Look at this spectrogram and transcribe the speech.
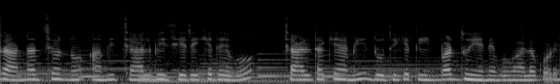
রান্নার জন্য আমি চাল ভিজিয়ে রেখে দেব। চালটাকে আমি দু থেকে তিনবার ধুয়ে নেব ভালো করে।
